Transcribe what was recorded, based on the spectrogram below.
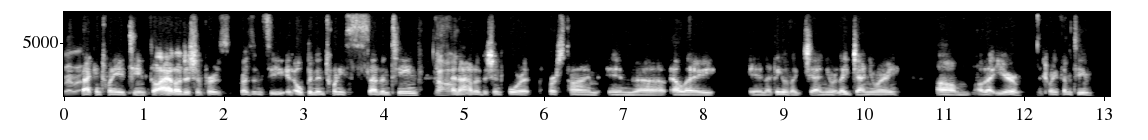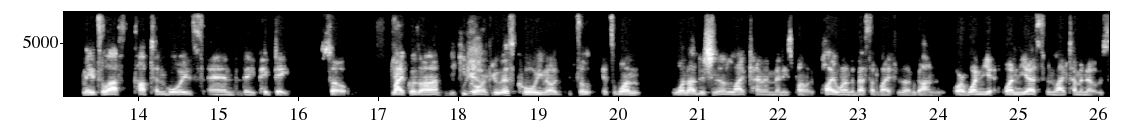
Right, right. back in 2018 so i had auditioned for his residency it opened in 2017 uh-huh. and i had auditioned for it the first time in uh, la in i think it was like january late january um, of that year in 2017 made it to the last top 10 boys and they picked eight. So life goes on. You keep yeah. going through. It's cool. You know, it's a it's one one audition in a lifetime and many probably, probably one of the best advices I've gotten. Or one one yes and lifetime and no's.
